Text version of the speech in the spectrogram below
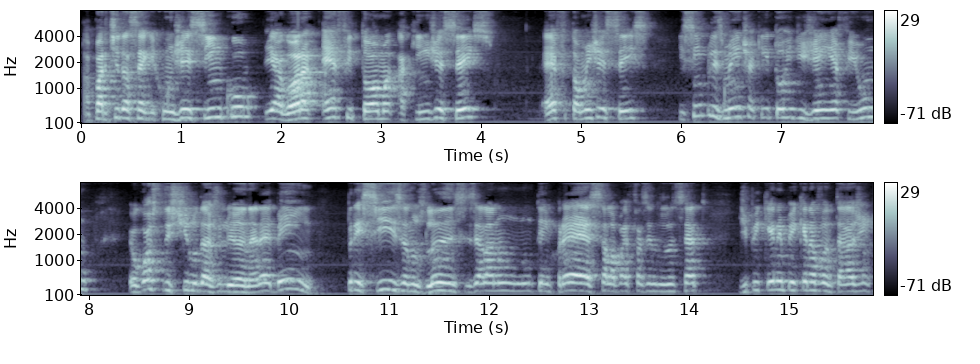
A partida segue com G5 e agora F toma aqui em G6. F toma em G6 e simplesmente aqui torre de G em F1. Eu gosto do estilo da Juliana, ela é bem precisa nos lances, ela não, não tem pressa, ela vai fazendo os lances certo. De pequena em pequena vantagem,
